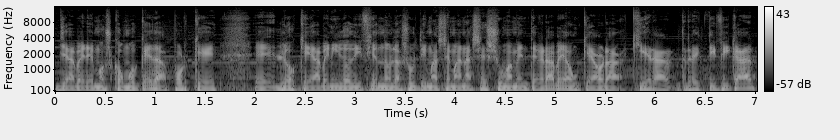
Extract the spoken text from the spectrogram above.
ya veremos cómo queda, porque eh, lo que ha venido diciendo en las últimas semanas es sumamente grave, aunque ahora quiera rectificar,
